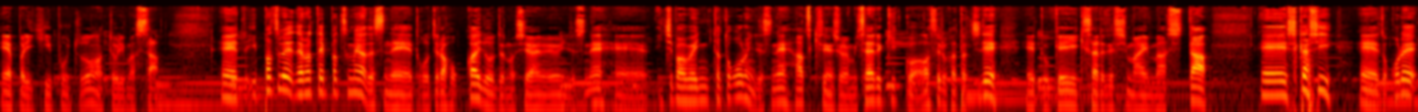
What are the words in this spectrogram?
やっぱりキーポイントとなっておりました。えーと、一発目、狙った一発目はですね、えーと、こちら北海道での試合のようにですね、えー、一番上に行ったところにですね、敦樹選手がミサイルキックを合わせる形で、えーと、迎撃されてしまいました。えー、しかし、えー、とこれ、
